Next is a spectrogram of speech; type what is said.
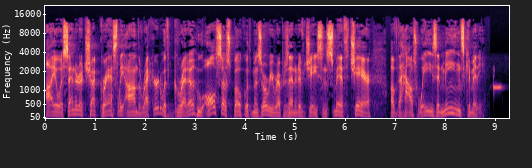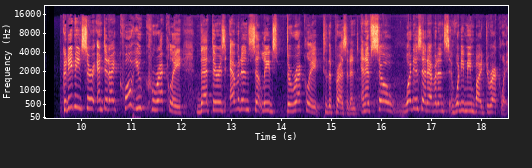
Iowa Senator Chuck Grassley on the record with Greta, who also spoke with Missouri Representative Jason Smith, chair of the House Ways and Means Committee. Good evening, sir. And did I quote you correctly that there is evidence that leads directly to the president? And if so, what is that evidence and what do you mean by directly?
